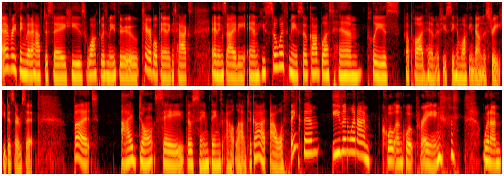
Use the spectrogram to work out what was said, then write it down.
everything that I have to say. He's walked with me through terrible panic attacks and anxiety, and he's still with me. So God bless him. Please applaud him if you see him walking down the street. He deserves it. But I don't say those same things out loud to God. I will think them even when I'm quote unquote praying, when I'm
